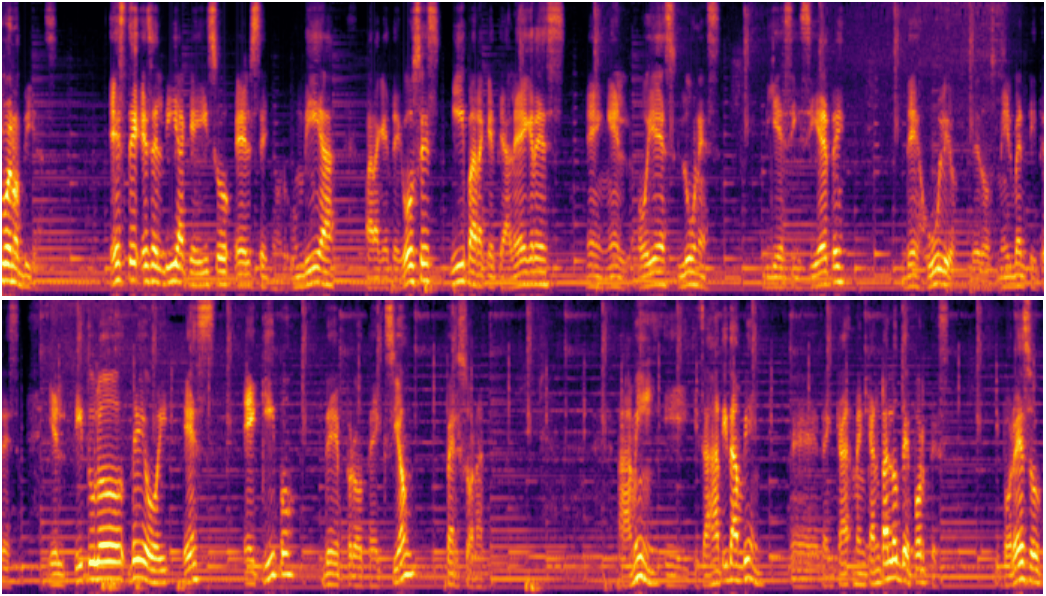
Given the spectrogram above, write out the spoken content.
buenos días. Este es el día que hizo el Señor, un día para que te goces y para que te alegres en Él. Hoy es lunes 17 de julio de 2023 y el título de hoy es Equipo de Protección Personal. A mí y quizás a ti también eh, me encantan los deportes y por eso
